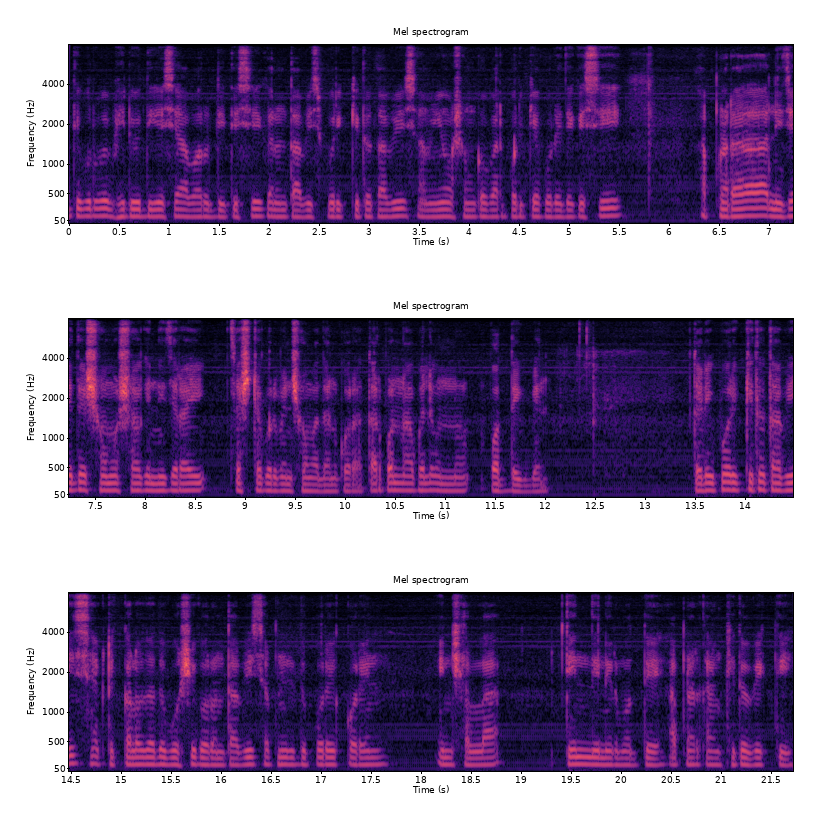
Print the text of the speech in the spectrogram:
ইতিপূর্বে ভিডিও দিয়েছি, আবারও দিতেছি, কারণ তাবিজ পরীক্ষিত তাবিজ, আমিও অসংখ্যবার পরীক্ষা করে দেখেছি। আপনারা নিজেদের সমস্যাকে নিজেরাই চেষ্টা করবেন সমাধান করা, তারপর না পেলে অন্য পথ দেখবেন। তো পরীক্ষিত তাবিজ, একটি কালো জাদু বশীকরণ তাবিজ, আপনি যদি প্রয়োগ করেন, ইনশাল্লাহ তিন দিনের মধ্যে আপনার কাঙ্ক্ষিত ব্যক্তি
